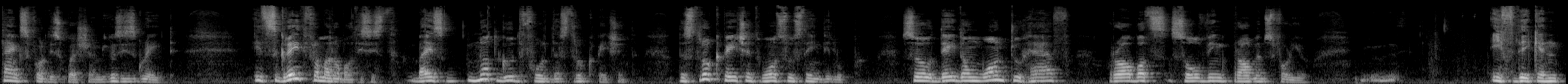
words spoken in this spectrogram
Thanks for this question because it's great. It's great from a roboticist, but it's not good for the stroke patient. The stroke patient wants to stay in the loop, so they don't want to have robots solving problems for you if they can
